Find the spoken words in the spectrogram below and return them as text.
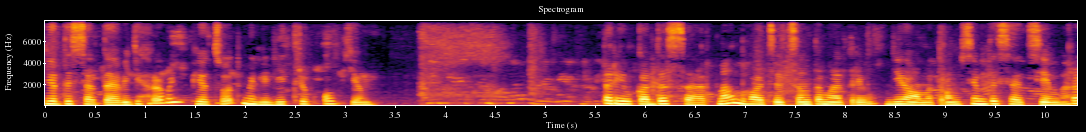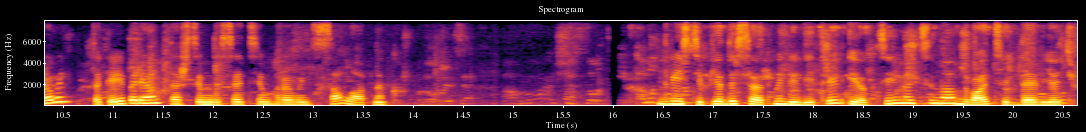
59 гривень 500 мл об'єм. Тарілка десертна 20 см діаметром 77 гривень. Такий варіант теж 77 гривень. Салатник. 250 мл і акційна ціна 29.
